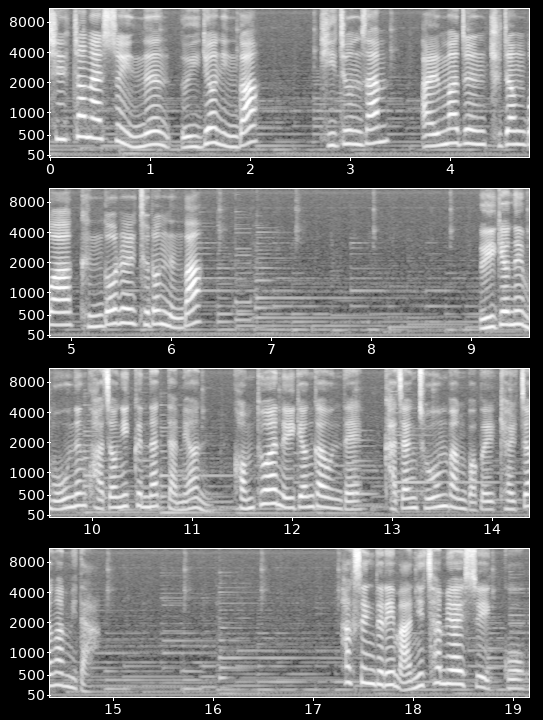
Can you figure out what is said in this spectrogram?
실천할 수 있는 의견인가? 기준 3. 알맞은 주장과 근거를 들었는가? 의견을 모으는 과정이 끝났다면 검토한 의견 가운데 가장 좋은 방법을 결정합니다. 학생들이 많이 참여할 수 있고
